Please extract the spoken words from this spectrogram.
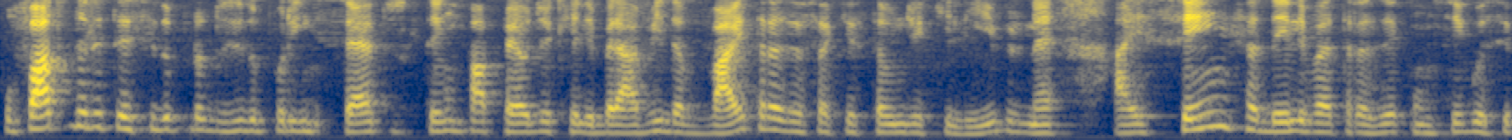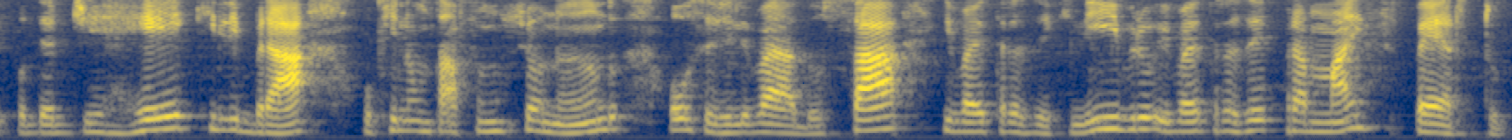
O fato dele ter sido produzido por insetos que tem um papel de equilibrar a vida vai trazer essa questão de equilíbrio, né? A essência dele vai trazer consigo esse poder de reequilibrar o que não está funcionando, ou seja, ele vai adoçar e vai trazer equilíbrio e vai trazer para mais perto.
